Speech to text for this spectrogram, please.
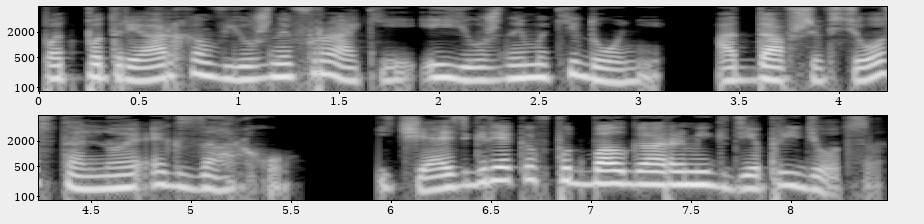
под патриархом в Южной Фракии и Южной Македонии, отдавший все остальное экзарху. И часть греков под болгарами где придется.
